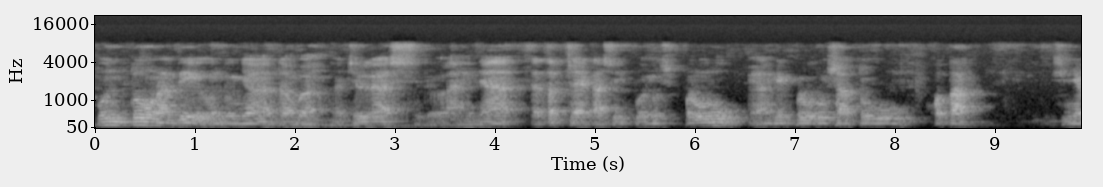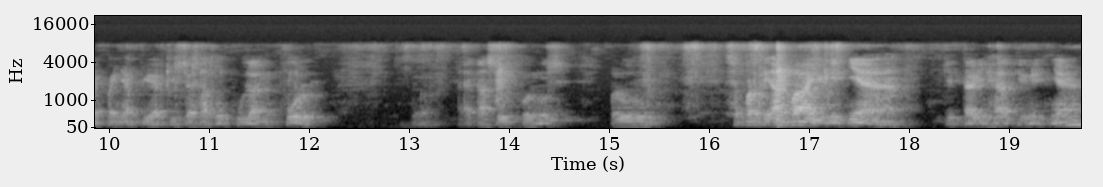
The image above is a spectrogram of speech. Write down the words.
untung nanti untungnya tambah jelas itu akhirnya tetap saya kasih bonus peluru. Ya ini peluru satu kotak isinya banyak biar bisa satu bulan full. Saya kasih bonus peluru. Seperti apa unitnya? Kita lihat unitnya.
